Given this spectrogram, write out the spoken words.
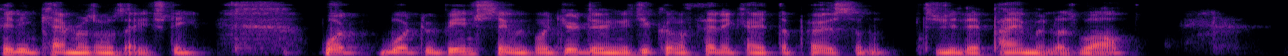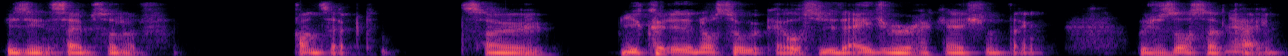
any cameras was HD. What what would be interesting with what you're doing is you could authenticate the person to do their payment as well, using the same sort of concept. So you could then also also do the age verification thing, which is also a pain.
